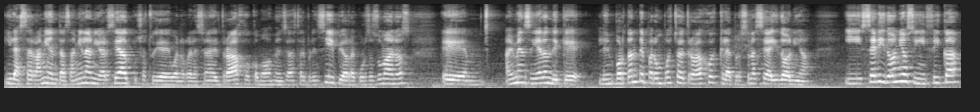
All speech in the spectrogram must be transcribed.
y las herramientas. A mí en la universidad, yo estudié bueno, relaciones del trabajo, como vos mencionaste al principio, recursos humanos, eh, a mí me enseñaron de que lo importante para un puesto de trabajo es que la persona sea idónea. Y ser idóneo significa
